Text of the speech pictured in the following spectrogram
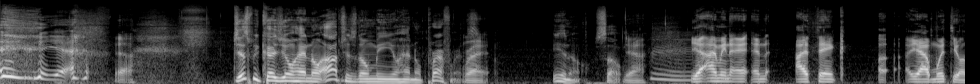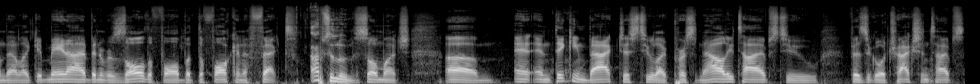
yeah. Yeah. Just because you don't have no options don't mean you don't have no preference Right. you know so Yeah. Hmm. Yeah. I mean, a- and I think, uh, yeah, I'm with you on that. Like, it may not have been a result of the fall, but the fall can affect absolutely so much. Um, and, and thinking back just to like personality types, to physical attraction types,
